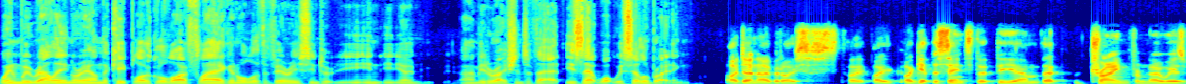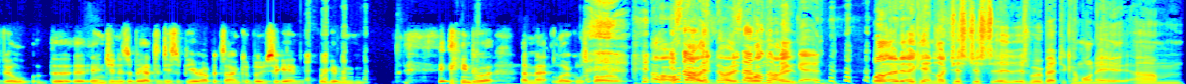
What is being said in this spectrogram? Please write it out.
when we're rallying around the Keep Local Alive flag and all of the various inter, in, in, you know, um, iterations of that, is that what we're celebrating? I don't know, but I, I, I get the sense that the um, that train from Nowheresville, the engine is about to disappear up its own caboose again. We're getting into a, a Matt local spiral. Oh, no, that, no, no. well, no. well, again, like just just as we're about to come on air, um,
